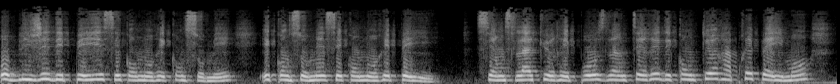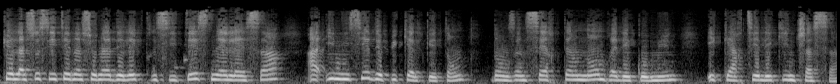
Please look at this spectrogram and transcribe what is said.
obligé de payer ce qu'on aurait consommé et consommer ce qu'on aurait payé. C'est en cela que repose l'intérêt des compteurs après paiement que la Société nationale d'électricité, SNEL-SA, a initié depuis quelque temps dans un certain nombre de communes et quartiers de Kinshasa.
